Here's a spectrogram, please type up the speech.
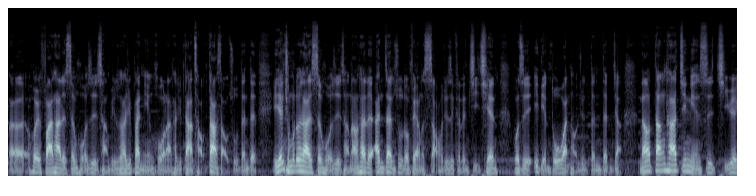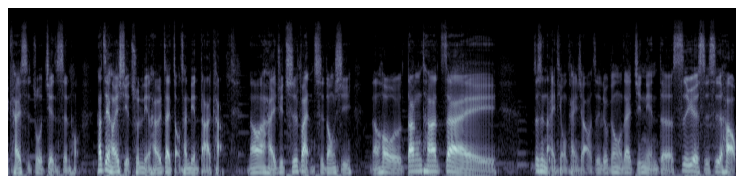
呃，会发他的生活日常，比如说他去办年货啦，他去大扫大扫除等等。以前全部都是他的生活日常，然后他的按赞数都非常的少，就是可能几千或是一点多万哈，就等等这样。然后当他今年是几月开始做健身哈，他之前还会写春联，还会在早餐店打卡，然后还去吃饭吃东西。然后当他在这是哪一天？我看一下啊，这是刘畊宏在今年的四月十四号，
